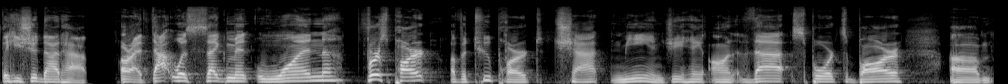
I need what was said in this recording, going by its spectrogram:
that he should not have. All right, that was segment one, first part of a two part chat. Me and Ji Hae on that sports bar. Um,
